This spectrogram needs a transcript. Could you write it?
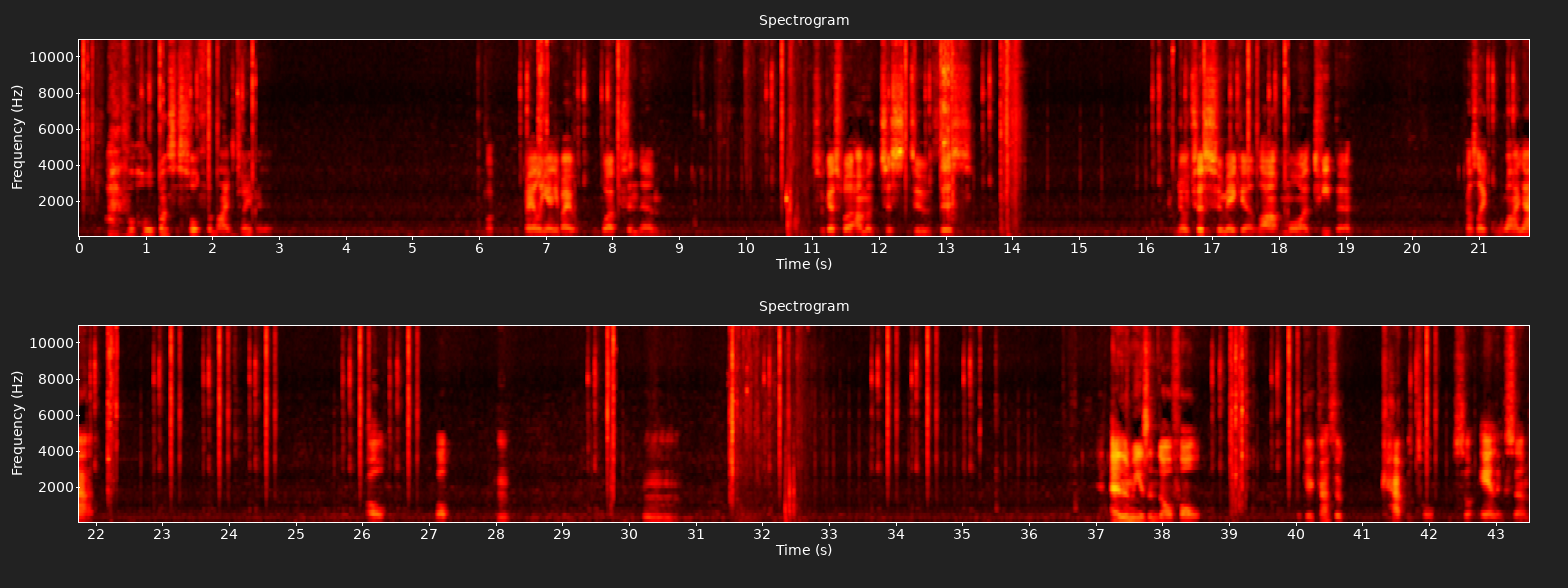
I have a whole bunch of sulfur mines. Wait a minute. But barely anybody works in them. So guess what? I'm gonna just do this. You know, just to make it a lot more cheaper. I was like, why not? Oh. Well. Hmm. Hmm. Enemy is no fault. Okay, got the capital, so annex them. Um,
